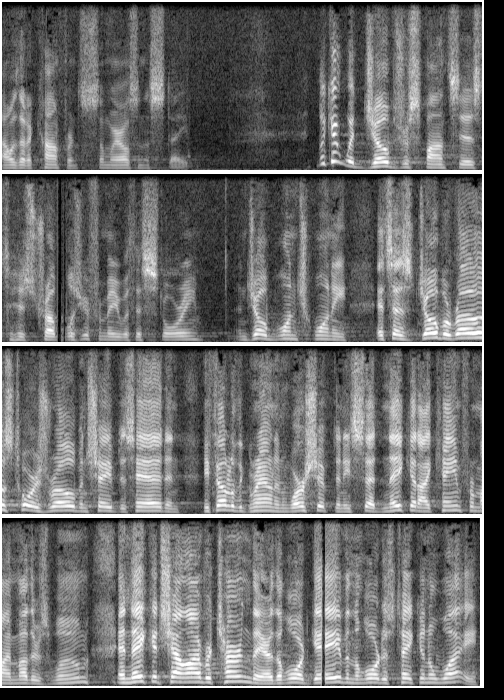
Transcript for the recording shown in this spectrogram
I was at a conference somewhere else in the state. Look at what Job's response is to his troubles. You're familiar with this story. In Job 120, it says, Job arose, tore his robe, and shaved his head, and he fell to the ground and worshipped, and he said, Naked I came from my mother's womb, and naked shall I return there. The Lord gave, and the Lord has taken away.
